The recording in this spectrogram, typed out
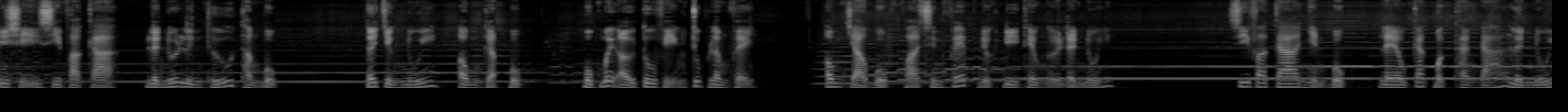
y sĩ Sivaka lên núi Linh Thứ thăm Bụt. Tới chân núi, ông gặp Bụt. Bụt mới ở tu viện Trúc Lâm về. Ông chào Bụt và xin phép được đi theo người lên núi. Sivaka nhìn Bụt leo các bậc thang đá lên núi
